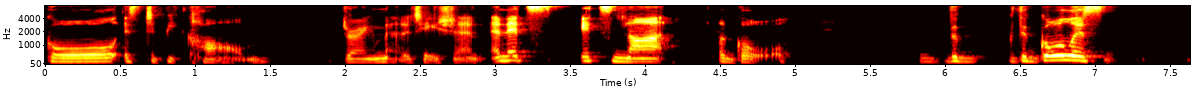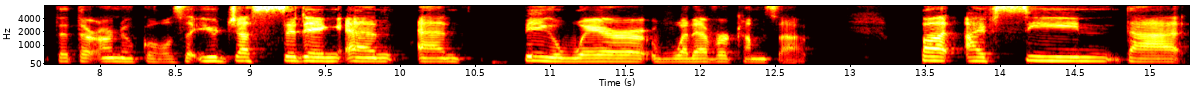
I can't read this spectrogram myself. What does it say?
goal is to be calm during meditation and it's it's not a goal. The the goal is that there are no goals that you're just sitting and and being aware of whatever comes up. But i've seen that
